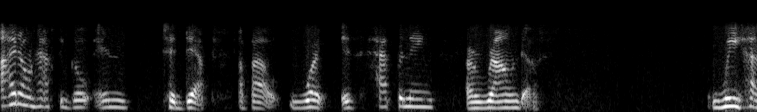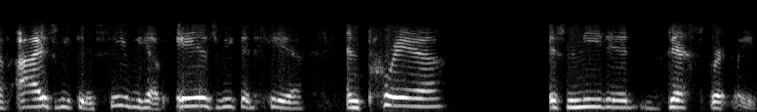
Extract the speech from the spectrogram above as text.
I don't have to go into depth about what is happening around us. We have eyes we can see, we have ears we can hear, and prayer is needed desperately.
